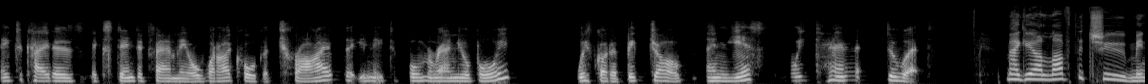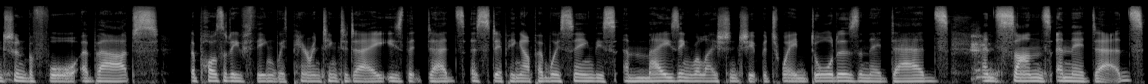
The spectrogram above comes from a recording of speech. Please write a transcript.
educators, extended family, or what I call the tribe that you need to form around your boy, we've got a big job. And yes, we can do it. Maggie, I love that you mentioned before about the positive thing with parenting today is that dads are stepping up and we're seeing this amazing relationship between daughters and their dads and sons and their dads.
